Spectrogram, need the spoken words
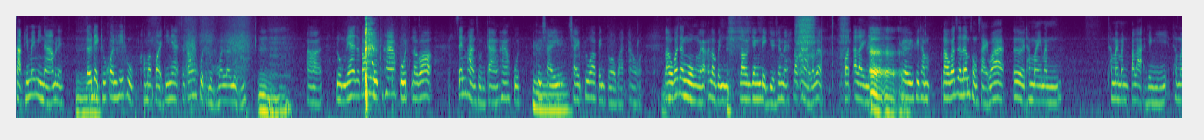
สาบที่ไม่มีน้ำเลยอืมแล้วเด็กทุกคนที่ถูกเอามาปล่อยที่เนี่ยจะต้องขุดหลุมวันละหลุมอืมอ่าหลุมเนี่ยจะต้องลึก5ฟุต แล้วก็เส้นผ่านศูนย์กลาง5ฟุต คือใช้ใช้พลั่วเป็นตัววัดเอาอะ เราก็จะงงแล้ว เราเป็นเรายังเด็กอยู่ใช่ไหมเราอ่านแล้วแบบพอดอะไรเนี่ยอ่าอ่าคือคือทำเราก็จะเริ่มสงสัยว่า เออทำไมมันทำไมมันประหลาดอย่างนี้ทำไม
